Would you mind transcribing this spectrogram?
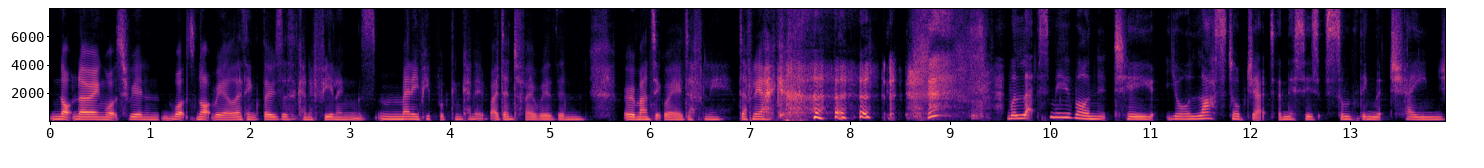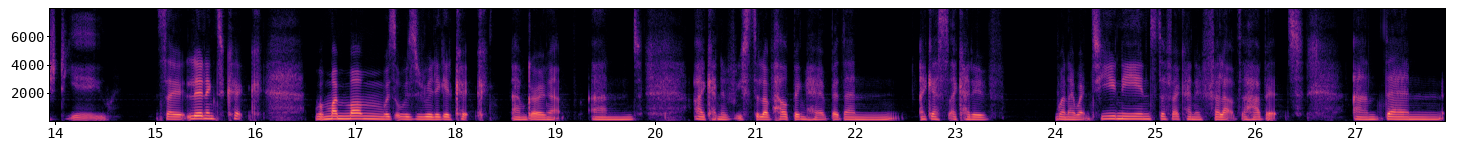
not knowing what's real and what's not real. I think those are the kind of feelings many people can kind of identify with in a romantic way. Definitely, definitely I can. Well, let's move on to your last object, and this is something that changed you. So, learning to cook. Well, my mum was always a really good cook um, growing up, and I kind of used to love helping her. But then I guess I kind of, when I went to uni and stuff, I kind of fell out of the habit. And then,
